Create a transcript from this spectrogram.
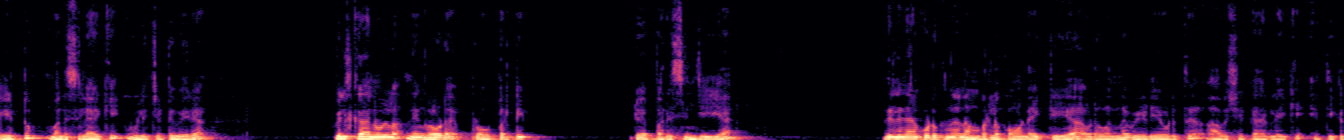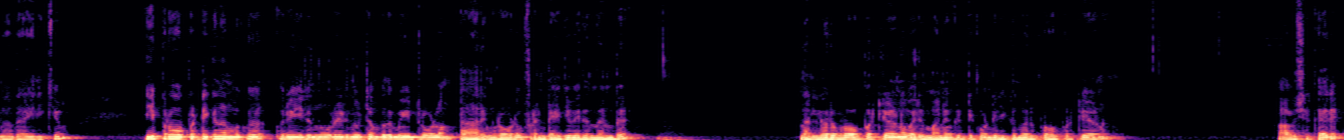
കേട്ടും മനസ്സിലാക്കി വിളിച്ചിട്ട് വരിക. വിൽക്കാനുള്ള നിങ്ങളുടെ പ്രോപ്പർട്ടി പരസ്യം ചെയ്യാൻ. ഇതിൽ ഞാൻ കൊടുക്കുന്ന നമ്പറിൽ കോൺടാക്റ്റ് ചെയ്യുക. അവിടെ വന്ന് വീഡിയോ എടുത്ത് ആവശ്യക്കാരിലേക്ക് എത്തിക്കുന്നതായിരിക്കും. ഈ പ്രോപ്പർട്ടിക്ക് നമുക്ക് ഒരു ഇരുന്നൂറ് ഇരുന്നൂറ്റമ്പത് മീറ്ററോളം ടാറിങ് റോഡ് ഫ്രണ്ടേജ് വരുന്നുണ്ട്. നല്ലൊരു പ്രോപ്പർട്ടിയാണ്. വരുമാനം കിട്ടിക്കൊണ്ടിരിക്കുന്ന ഒരു പ്രോപ്പർട്ടിയാണ്. ആവശ്യക്കാർ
